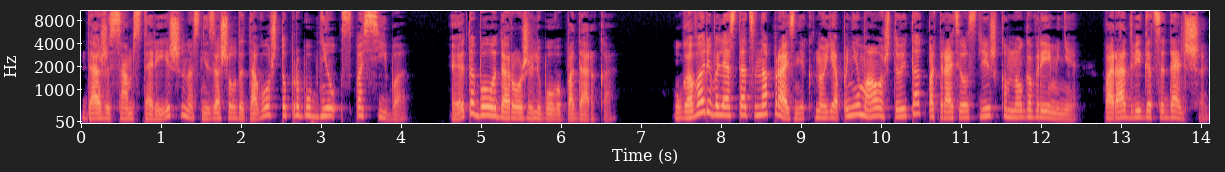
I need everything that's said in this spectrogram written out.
Даже сам старейшина снизошел до того, что пробубнил «спасибо». Это было дороже любого подарка. Уговаривали остаться на праздник, но я понимала, что и так потратила слишком много времени — Пора двигаться дальше.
